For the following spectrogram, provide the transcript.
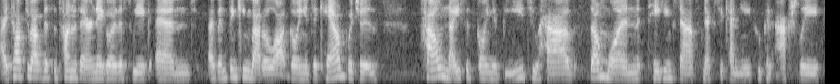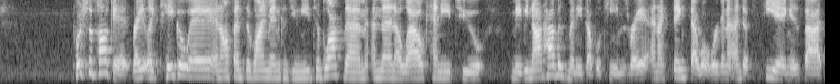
I talked about this a ton with Aaron Nagler this week, and I've been thinking about it a lot going into camp, which is how nice it's going to be to have someone taking snaps next to Kenny who can actually push the pocket, right? Like take away an offensive lineman because you need to block them and then allow Kenny to maybe not have as many double teams, right? And I think that what we're going to end up seeing is that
